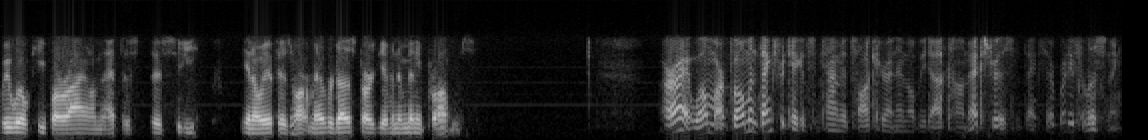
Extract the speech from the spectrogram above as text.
we will keep our eye on that to, to see you know if his arm ever does start giving him any problems. All right. Well, Mark Bowman, thanks for taking some time to talk here on MLB.com Extras, and thanks everybody for listening.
